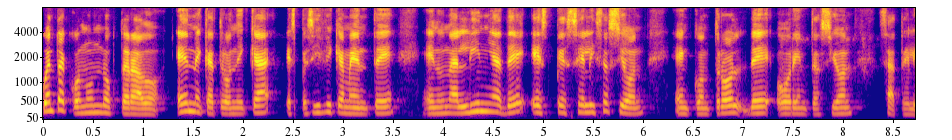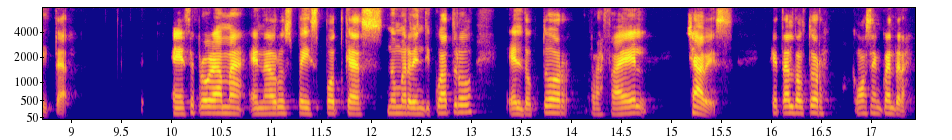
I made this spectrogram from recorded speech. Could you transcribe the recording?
cuenta con un doctorado en mecatrónica, específicamente en una línea de especialización en control de orientación satelital. En este programa, en Aerospace Podcast número 24, el doctor Rafael Chávez. ¿Qué tal, doctor? ¿Cómo se encuentra?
